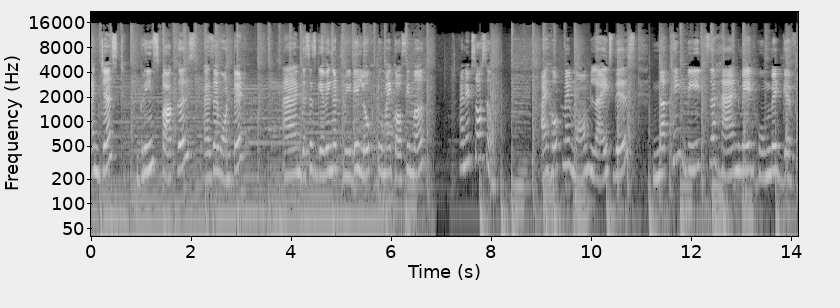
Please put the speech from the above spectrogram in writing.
and just green sparkles as I wanted and this is giving a 3D look to my coffee mug and it's awesome. I hope my mom likes this. Nothing beats a handmade homemade gift.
